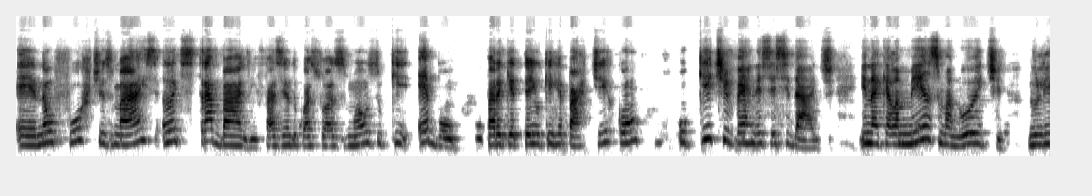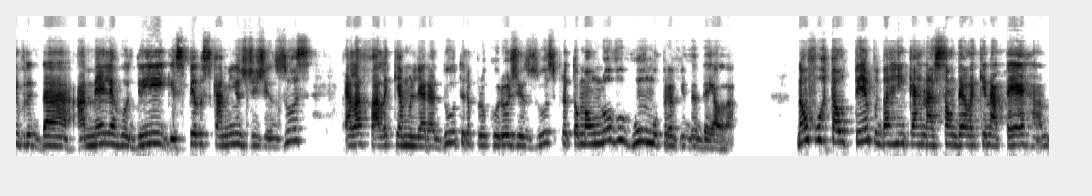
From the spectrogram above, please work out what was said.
É, não furtes mais, antes trabalhe, fazendo com as suas mãos o que é bom, para que tenha o que repartir com o que tiver necessidade. E naquela mesma noite, no livro da Amélia Rodrigues, Pelos Caminhos de Jesus, ela fala que a mulher adúltera procurou Jesus para tomar um novo rumo para a vida dela. Não furtar o tempo da reencarnação dela aqui na Terra,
